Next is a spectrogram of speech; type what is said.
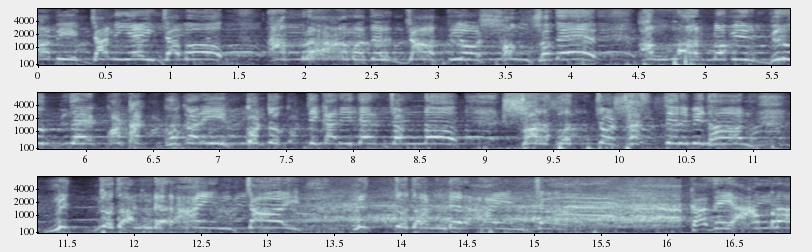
দাবি জানিয়েই যাব। আমরা আমাদের জাতীয় সংসদে আল্লাহর নবীর বিরুদ্ধে কটাক্ষকারী, কটুক্তিকারীদের জন্য সর্বোচ্চ শাস্তির বিধান, মৃত্যুদণ্ডের আইন চাই, মৃত্যুদণ্ডের আইন চাই। কাজেই আমরা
